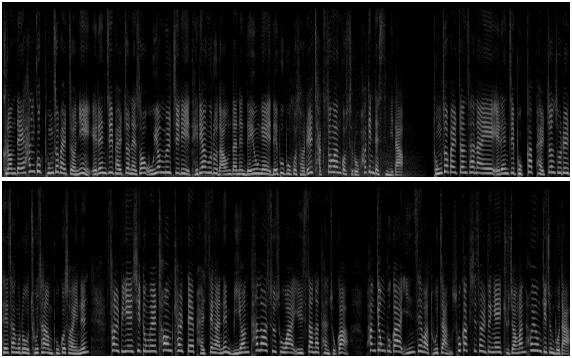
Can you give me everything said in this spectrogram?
그런데 한국 동서발전이 LNG 발전에서 오염물질이 대량으로 나온다는 내용의 내부 보고서를 작성한 것으로 확인됐습니다. 동서발전 산하의 LNG 복합 발전소를 대상으로 조사한 보고서에는 설비의 시동을 처음 켤 때 발생하는 미연 탄화수소와 일산화탄소가 환경부가 인쇄와 도장, 소각시설 등에 규정한 허용 기준보다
